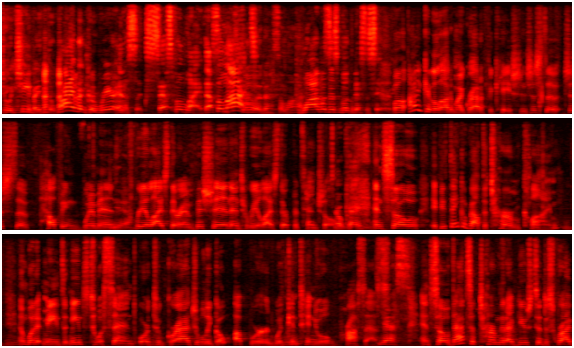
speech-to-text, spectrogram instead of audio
to achieve a thriving career and a successful life. That's a lot. That's good. That's a lot. Why was this book necessary? Well, I get a lot of my gratification just to just to helping women yeah. realize their ambition and to realize their potential. Okay. And so, if you think about the term climb mm -hmm. and what it means, it means to ascend or mm -hmm. to mm-hmm. gradually go upward mm -hmm. with mm-hmm. continual process. Yes. And so that's a term that I've used to describe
